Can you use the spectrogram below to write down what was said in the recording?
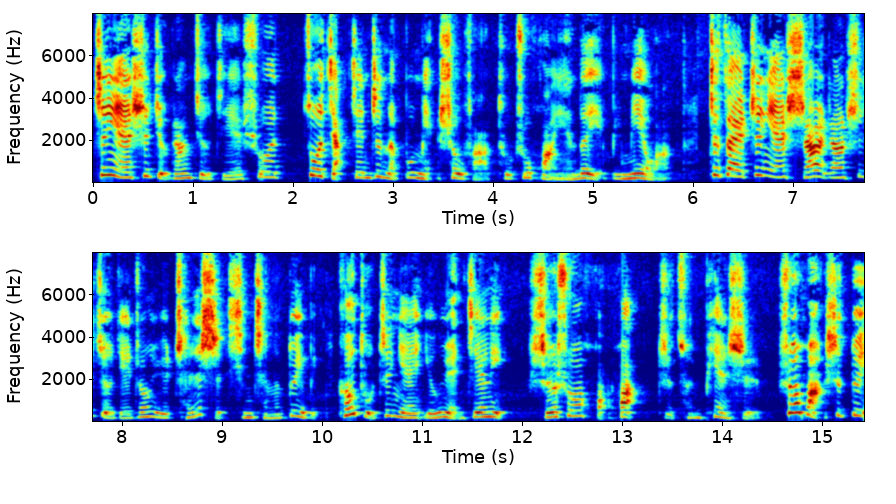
箴言十九章九节说，作假见证的不免受罚，吐出谎言的也必灭亡。这在箴言十二章十九节中与诚实形成了对比。口吐真言永远尖利，舌说谎话只存片时。说谎是对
